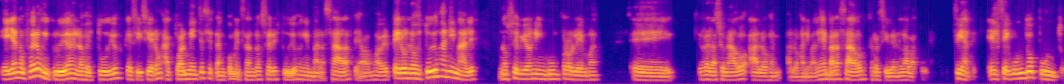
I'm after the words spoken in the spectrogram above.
ellas no fueron incluidas en los estudios que se hicieron. Actualmente se están comenzando a hacer estudios en embarazadas, ya vamos a ver, pero en los estudios animales no se vio ningún problema eh, relacionado a los, a los animales embarazados que recibieron la vacuna. Fíjate, el segundo punto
